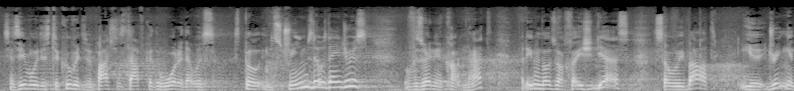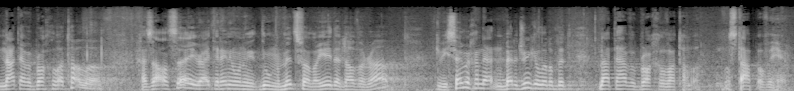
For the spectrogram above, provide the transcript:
Since even with this tekuvit the passion staff the water that was spilled in streams that was dangerous If was ready in a cup not but even those who are khayish yes so we about you drinking it not to have a brachah vatala. Chazal say right that anyone who is doing a mitzvah lo yeda davra ra can be semich on that and better drink a little bit not to have a bracha we'll stop over here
